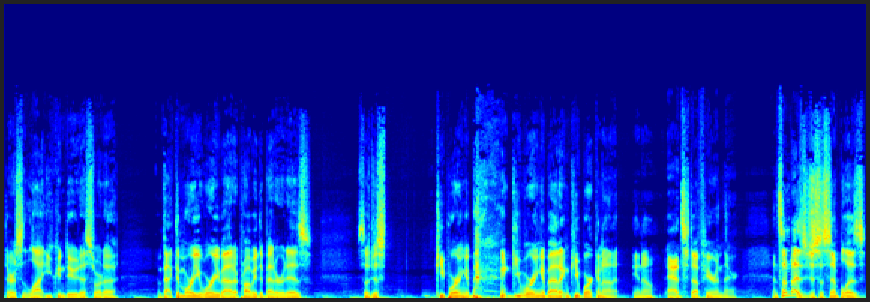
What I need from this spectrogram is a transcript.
there's a lot you can do to sort of In fact, the more you worry about it, probably the better it is. So just keep worrying about it, keep worrying about it and keep working on it, you know? Add stuff here and there. And sometimes it's just as simple as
